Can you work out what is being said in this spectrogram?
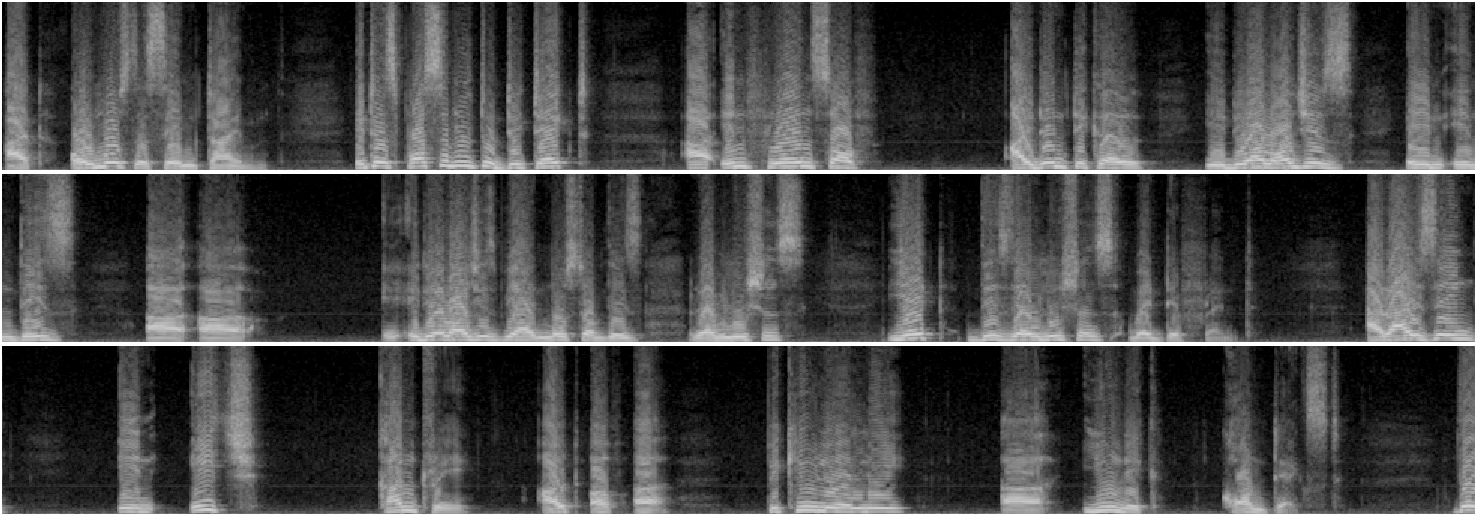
at almost the same time. It is possible to detect uh, influence of identical ideologies in, in these uh, uh, ideologies behind most of these revolutions, yet these revolutions were different, arising in each country out of a peculiarly uh, unique context. The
